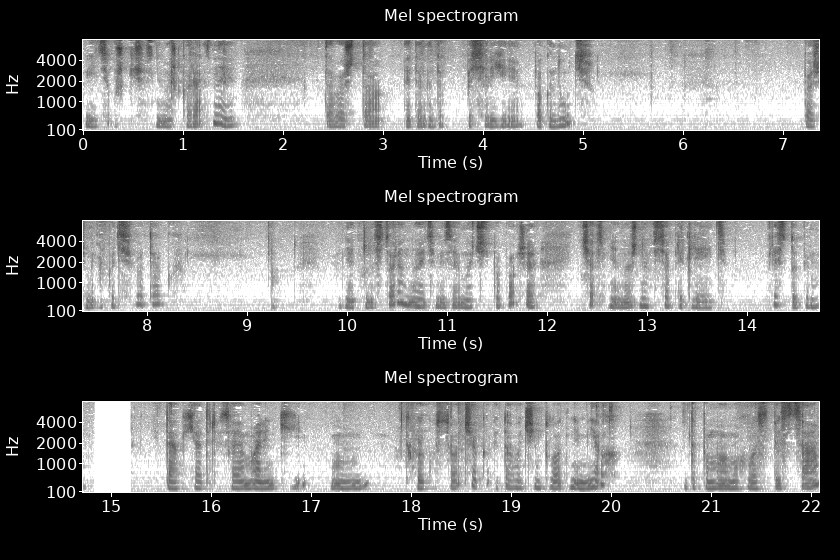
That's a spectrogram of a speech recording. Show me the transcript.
Видите, ушки сейчас немножко разные, потому что это надо посильнее погнуть, пожмякать вот так, поднять на сторону, но этим я займусь чуть попозже. Сейчас мне нужно все приклеить. Приступим. Итак, я отрезаю маленький такой кусочек. Это очень плотный мех. Это, по-моему, хвост песца.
